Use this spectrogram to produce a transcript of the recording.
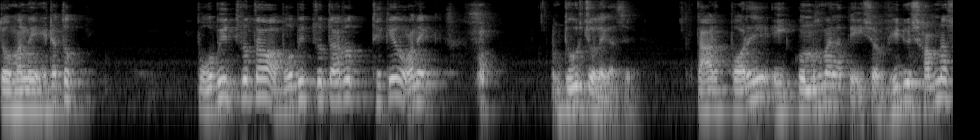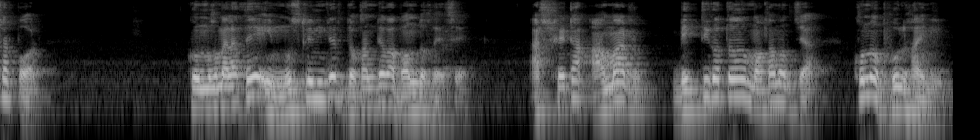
তো মানে এটা তো পবিত্রতা, অপবিত্রতার থেকেও অনেক দূর চলে গেছে। তারপরে এই কুম্ভমেলাতে এইসব ভিডিও সামনে আসার পর কুম্ভমেলাতে এই মুসলিমদের দোকান দেওয়া বন্ধ হয়েছে। আর সেটা আমার ব্যক্তিগত মতামত যা, কোনো ভুল হয়নি।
